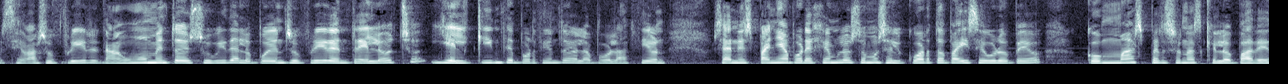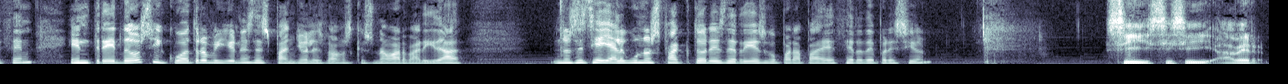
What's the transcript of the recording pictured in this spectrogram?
se va a sufrir en algún momento de su vida, lo pueden sufrir entre el 8 y el 15% de la población. O sea, en España, por ejemplo, somos el cuarto país europeo con más personas que lo padecen, entre 2 y 4 millones de españoles, vamos, que es una barbaridad. No sé si hay algunos factores de riesgo para padecer depresión. Sí, sí, sí. A ver,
